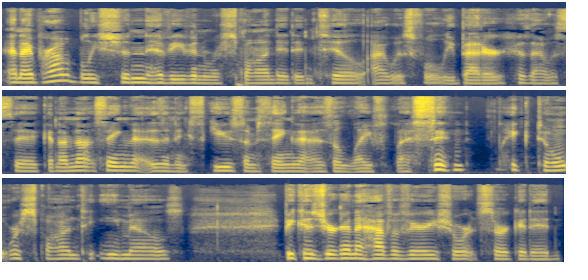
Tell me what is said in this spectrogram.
and I probably shouldn't have even responded until I was fully better because I was sick. And I'm not saying that as an excuse, I'm saying that as a life lesson. like, don't respond to emails because you're going to have a very short circuited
